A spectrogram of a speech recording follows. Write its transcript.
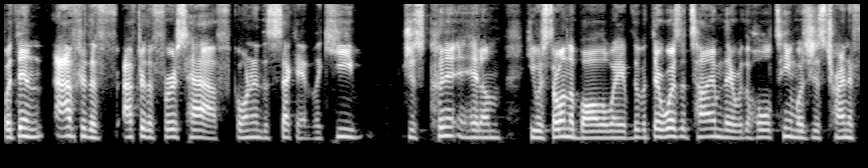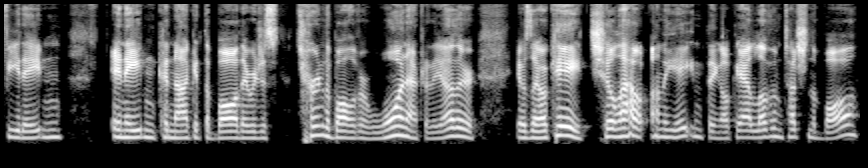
but then after the after the first half, going into the second, like he just couldn't hit him. He was throwing the ball away. But there was a time there where the whole team was just trying to feed Ayton and Ayton could not get the ball. They were just turning the ball over one after the other. It was like, okay, chill out on the Ayton thing. Okay, I love him touching the ball,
